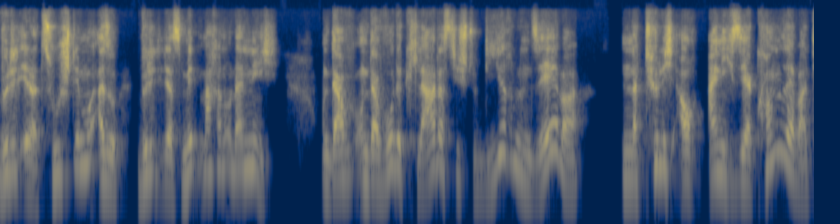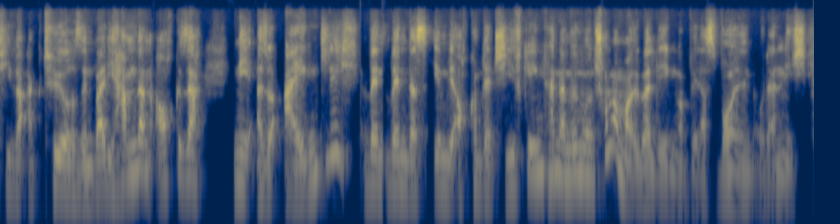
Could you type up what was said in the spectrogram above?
Würdet ihr da zustimmen? Also würdet ihr das mitmachen oder nicht? Und da, und da wurde klar, dass die Studierenden selber natürlich auch eigentlich sehr konservative Akteure sind, weil die haben dann auch gesagt, nee, also eigentlich, wenn, wenn das irgendwie auch komplett schief gehen kann, dann würden wir uns schon nochmal überlegen, ob wir das wollen oder nicht.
